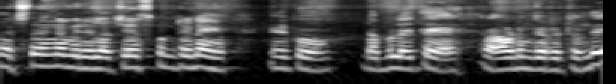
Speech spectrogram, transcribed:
ఖచ్చితంగా మీరు ఇలా చేసుకుంటేనే మీకు డబ్బులు అయితే రావడం జరుగుతుంది.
